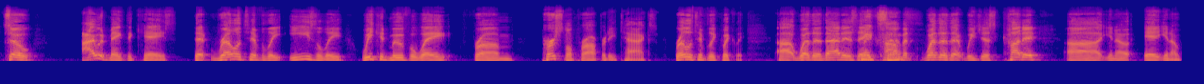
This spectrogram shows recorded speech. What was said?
So I would make the case that relatively easily we could move away from personal property tax relatively quickly. Uh, whether that is a Makes whether that we just cut it, uh, you know, it, you know,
